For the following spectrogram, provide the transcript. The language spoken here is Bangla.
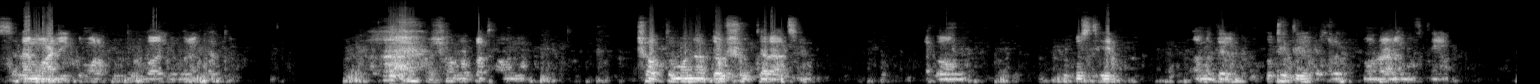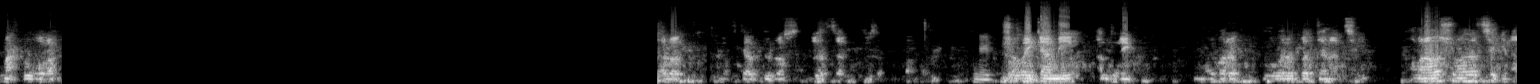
আসসালামু আলাইকুম সর্বপ্রথম সপ্তমনার দর্শক যারা আছেন এবং উপস্থিত আমাদের অতিথি হজরত মৌলানা মুফতি মাহবুবুর সবাইকে আমি আন্তরিক মোবারক মোবারকবাদ জানাচ্ছি। আমার আওয়াজ শোনা যাচ্ছে কিনা?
